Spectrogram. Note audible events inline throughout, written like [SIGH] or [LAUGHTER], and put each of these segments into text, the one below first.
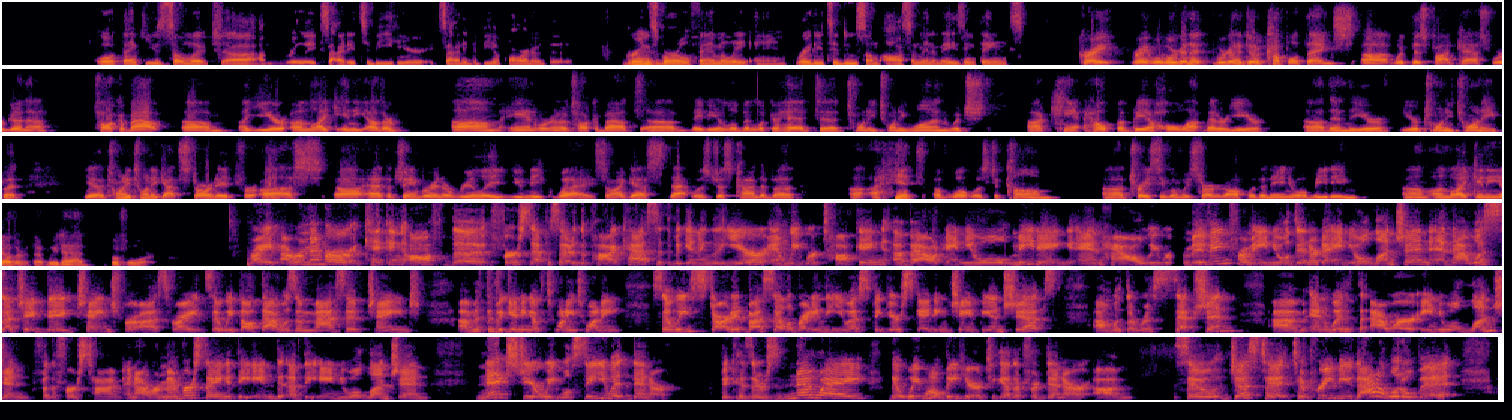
Well, thank you so much. Uh, I'm really excited to be here. Excited to be a part of the Greensboro family and ready to do some awesome and amazing things. Great, great. Well, we're gonna we're gonna do a couple of things uh, with this podcast. We're gonna talk about um, a year unlike any other, um, and we're gonna talk about uh, maybe a little bit look ahead to 2021, which uh, can't help but be a whole lot better year uh, than the year of year 2020. But yeah, 2020 got started for us uh, at the chamber in a really unique way. So I guess that was just kind of a a hint of what was to come. Uh, Tracy, when we started off with an annual meeting, um, unlike any other that we'd had before. Right. I remember kicking off the first episode of the podcast at the beginning of the year, and we were talking about annual meeting and how we were moving from annual dinner to annual luncheon. And that was such a big change for us, right? So we thought that was a massive change um, at the beginning of 2020. So we started by celebrating the U.S. Figure Skating Championships um, with a reception um, and with our annual luncheon for the first time. And I remember saying at the end of the annual luncheon, next year we will see you at dinner because there's no way that we won't be here together for dinner. Um, so just to, to preview that a little bit,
